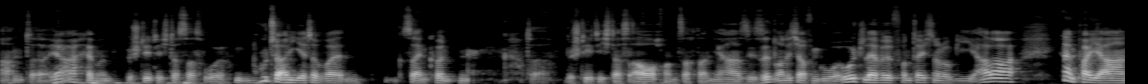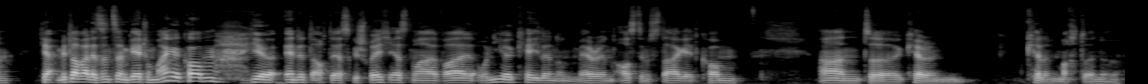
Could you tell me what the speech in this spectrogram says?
Und äh, ja, Hammond bestätigt, dass das wohl gute Alliierte beiden sein könnten. Carter bestätigt das auch und sagt dann, ja, sie sind noch nicht auf dem Gua'uld-Level von Technologie, aber in ein paar Jahren ja, mittlerweile sind sie im Gate Room angekommen. Hier endet auch das Gespräch erstmal, weil O'Neill, Kalen und Marin aus dem Stargate kommen. Und äh, Karen, Kellen macht eine.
